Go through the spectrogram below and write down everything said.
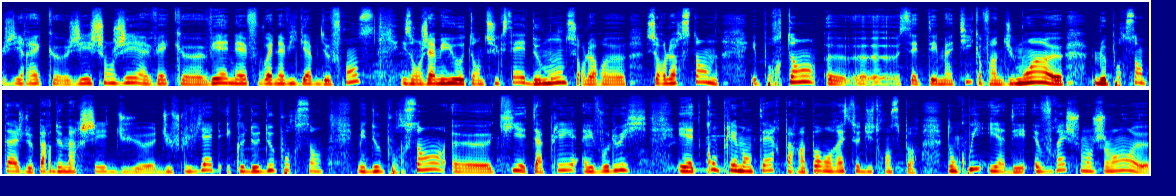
je dirais que j'ai échangé avec VNF, Voie Navigable de France. Ils n'ont jamais eu autant de succès et de monde sur leur, sur leur stand. Et pourtant, cette thématique, enfin du moins le pourcentage de part de marché du, euh, du fluvial est que de 2%. Mais 2% euh, qui est appelé à évoluer et être complémentaire par rapport au reste du transport. Donc oui, il y a des vrais changements euh,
